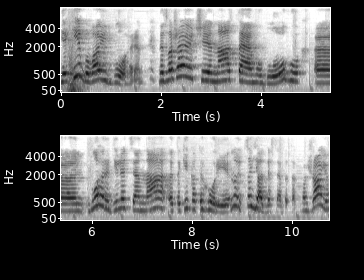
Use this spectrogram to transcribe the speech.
Які бувають блогери? Незважаючи на тему блогу, е, блогери діляться на е, такі категорії. Ну, це я для себе так вважаю,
